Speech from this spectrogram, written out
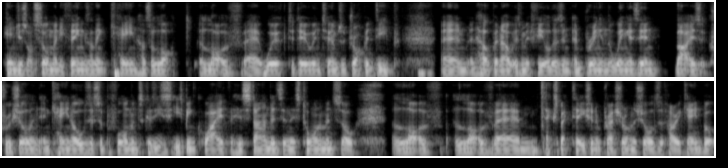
hinges on so many things. I think Kane has a lot a lot of uh, work to do in terms of dropping deep and, and helping out his midfielders and, and bringing the wingers in. That is crucial, and, and Kane owes us a performance because he's he's been quiet for his standards in this tournament. So a lot of a lot of um, expectation and pressure on the shoulders of Harry Kane, but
